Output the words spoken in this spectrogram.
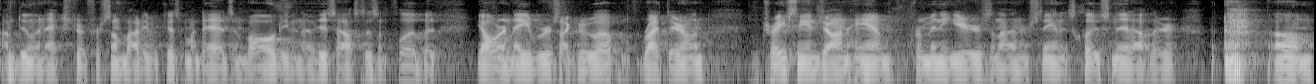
I'm doing extra for somebody because my dad's involved, even though his house doesn't flood, but y'all are neighbors. I grew up right there on Tracy and John Ham for many years, and I understand it's close-knit out there. Um,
